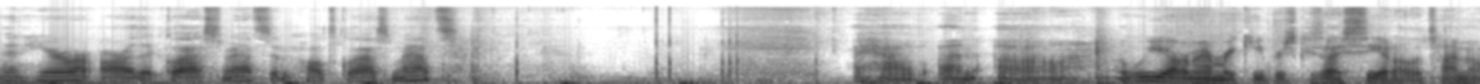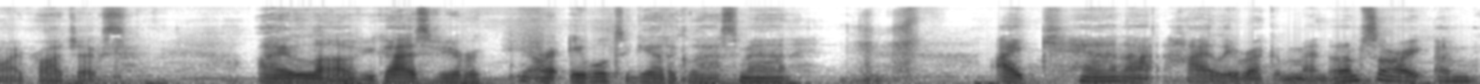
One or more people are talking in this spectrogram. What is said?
And here are the glass mats, impulse glass mats. I have an, uh, we are memory keepers because I see it all the time in my projects. I love, you guys, if you ever are able to get a glass mat, I cannot highly recommend it. I'm sorry, I'm,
